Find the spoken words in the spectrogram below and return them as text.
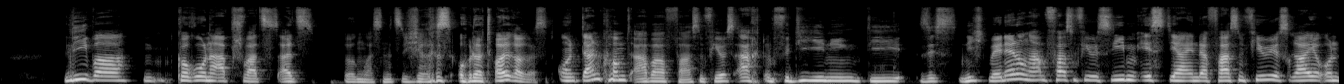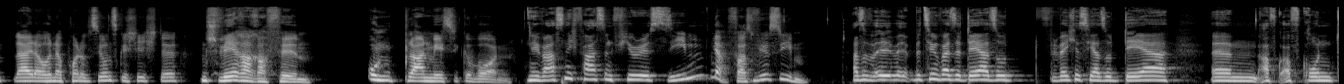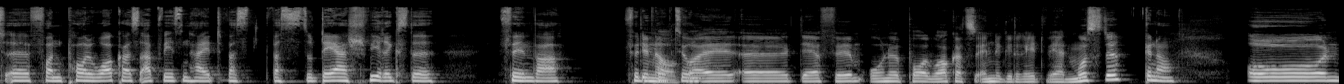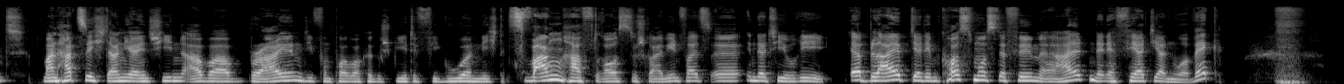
lieber Corona abschwatzt, als irgendwas nützlicheres oder teureres. Und dann kommt aber Fast and Furious 8 und für diejenigen, die es nicht mehr in Erinnerung haben, Fast and Furious 7 ist ja in der Fast and Furious Reihe und leider auch in der Produktionsgeschichte ein schwererer Film. Unplanmäßig geworden. Nee, war es nicht Fast and Furious 7? Ja, Fast and Furious 7. Also, äh, beziehungsweise der so, welches ja so der ähm, auf, aufgrund äh, von Paul Walkers Abwesenheit, was, was so der schwierigste Film war für die genau, Produktion. weil äh, der Film ohne Paul Walker zu Ende gedreht werden musste. Genau. Und man hat sich dann ja entschieden, aber Brian, die von Paul Walker gespielte Figur, nicht zwanghaft rauszuschreiben. Jedenfalls äh, in der Theorie. Er bleibt ja dem Kosmos der Filme erhalten, denn er fährt ja nur weg.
